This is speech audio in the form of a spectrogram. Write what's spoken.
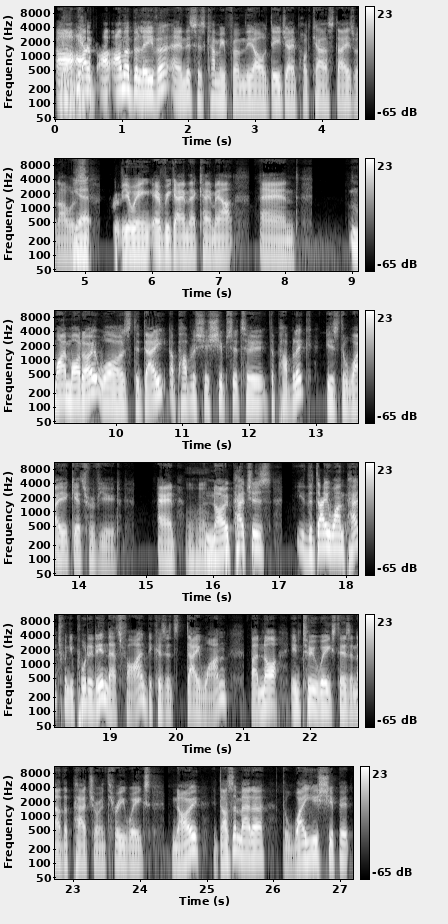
Uh, yeah. i am a believer, and this is coming from the old DJ podcast days when I was yeah. reviewing every game that came out. And my motto was the day a publisher ships it to the public is the way it gets reviewed. And mm-hmm. no patches, the day one patch, when you put it in, that's fine because it's day one, but not in two weeks, there's another patch, or in three weeks. No, it doesn't matter the way you ship it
